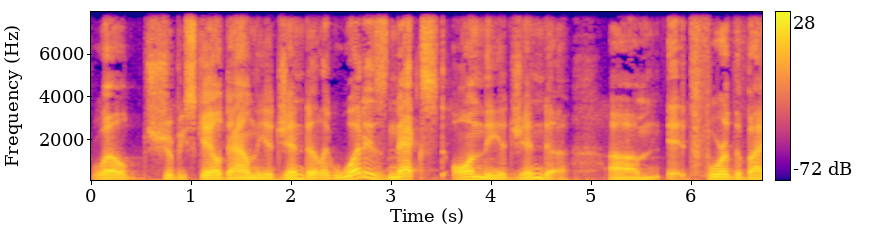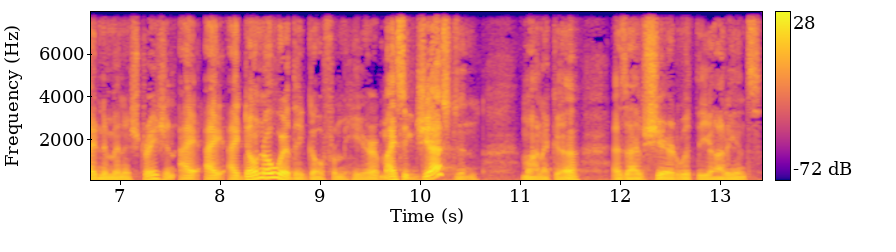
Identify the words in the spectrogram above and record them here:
well, should we scale down the agenda? Like, what is next on the agenda um, for the Biden administration? I, I I don't know where they go from here. My suggestion, Monica, as I've shared with the audience.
